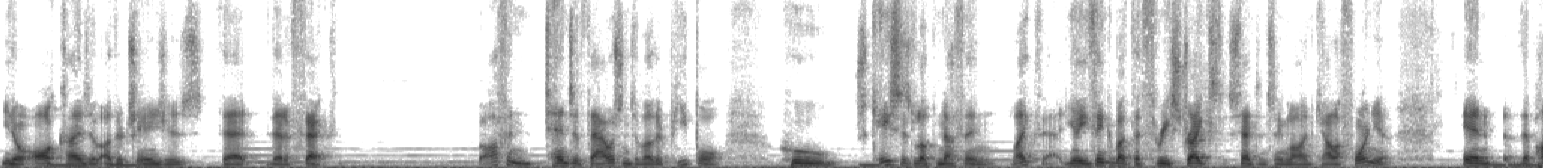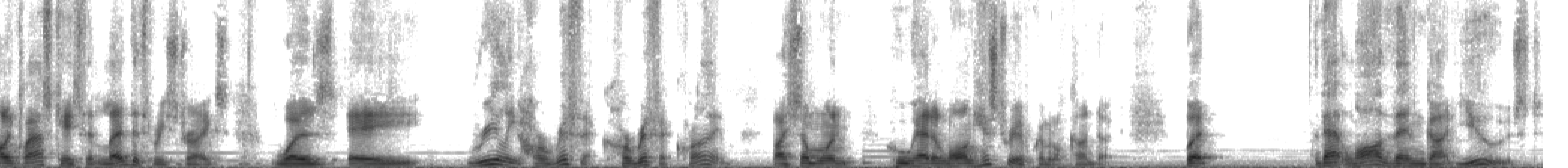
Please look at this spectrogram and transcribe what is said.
you know all kinds of other changes that that affect often tens of thousands of other people whose cases look nothing like that. You know, you think about the three strikes sentencing law in California. And the Polly Klaas case that led to three strikes was a really horrific, horrific crime by someone who had a long history of criminal conduct. But that law then got used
